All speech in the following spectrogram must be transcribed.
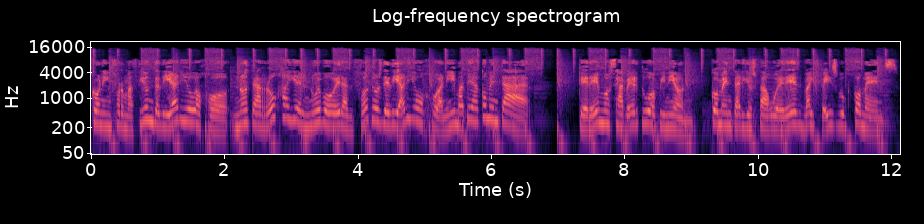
Con información de Diario Ojo, Nota Roja y el nuevo Herald Fotos de Diario Ojo anímate a comentar. Queremos saber tu opinión. Comentarios Powered by Facebook Comments.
